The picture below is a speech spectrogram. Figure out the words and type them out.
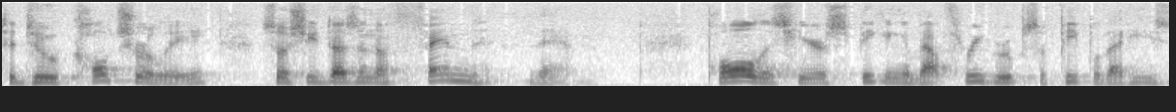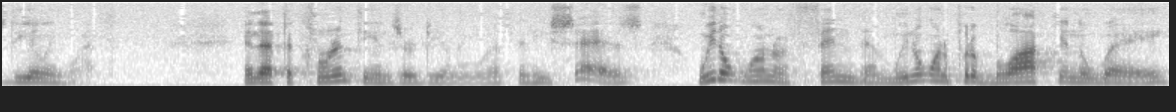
to do culturally so she doesn't offend them. Paul is here speaking about three groups of people that he's dealing with and that the Corinthians are dealing with. And he says, we don't want to offend them. We don't want to put a block in the way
